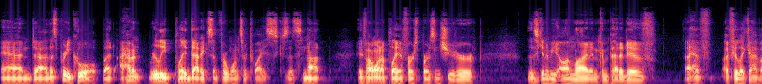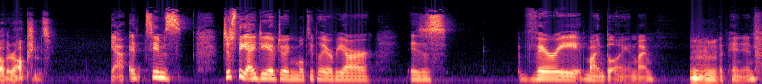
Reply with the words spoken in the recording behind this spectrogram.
and uh, that's pretty cool. But I haven't really played that except for once or twice because it's not. If I want to play a first person shooter, that's going to be online and competitive. I have I feel like I have other options. Yeah, it seems just the idea of doing multiplayer VR is very mind blowing in my opinion.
